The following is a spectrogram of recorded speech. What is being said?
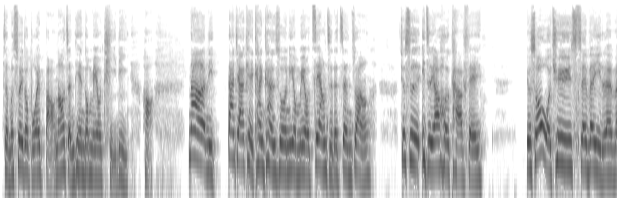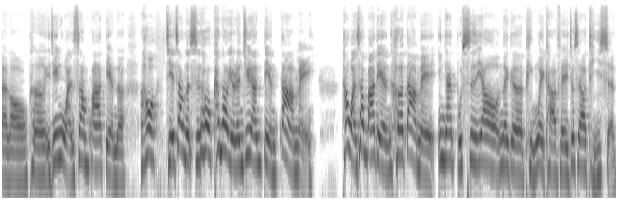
怎么睡都不会饱，然后整天都没有体力。好，那你大家可以看看，说你有没有这样子的症状，就是一直要喝咖啡。有时候我去 Seven Eleven 哦，可能已经晚上八点了，然后结账的时候看到有人居然点大美，他晚上八点喝大美，应该不是要那个品味咖啡，就是要提神。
